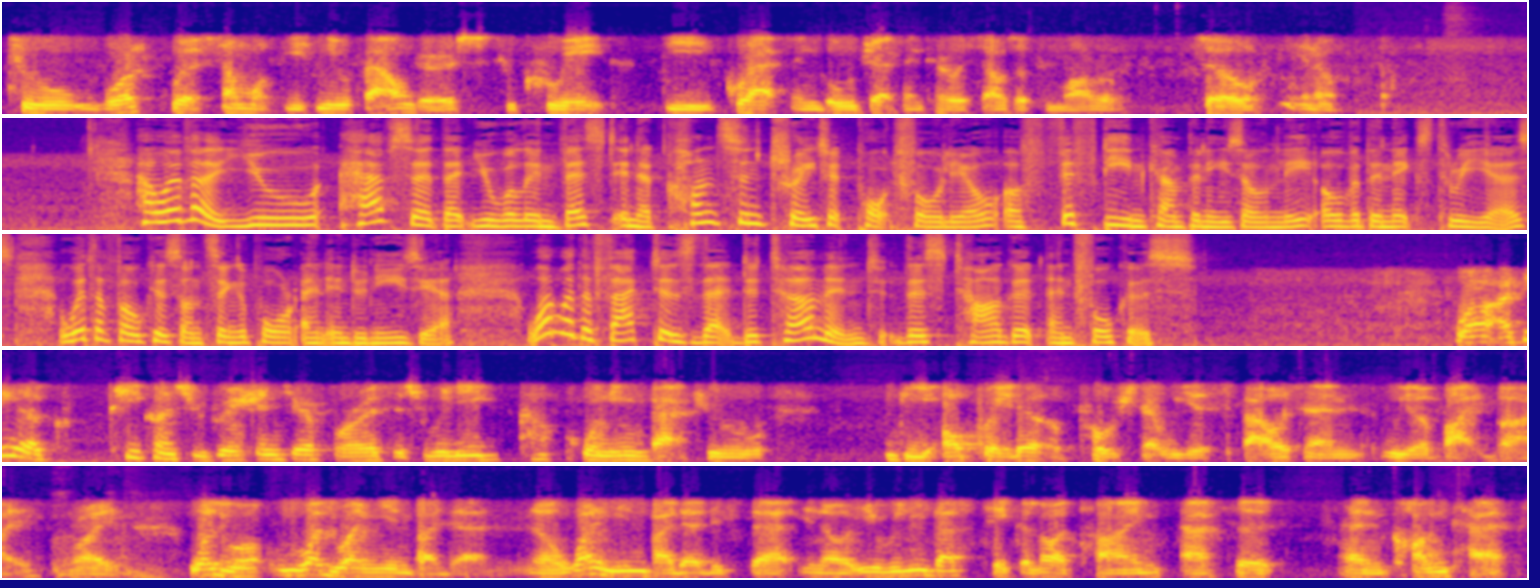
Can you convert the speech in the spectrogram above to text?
to work with some of these new founders to create the Grabs and Gojeks and Carousells of tomorrow. So, you know, However, you have said that you will invest in a concentrated portfolio of 15 companies only over the next three years, with a focus on Singapore and Indonesia. What were the factors that determined this target and focus? Well, I think a key consideration here for us is really honing back to the operator approach that we espouse and we abide by, right? What do I, what do I mean by that? You know, what I mean by that is that you know it really does take a lot of time, effort, and context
